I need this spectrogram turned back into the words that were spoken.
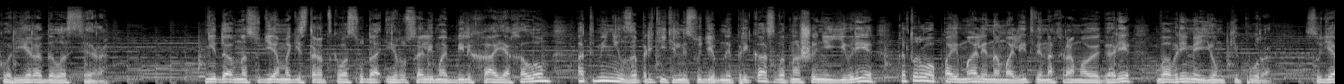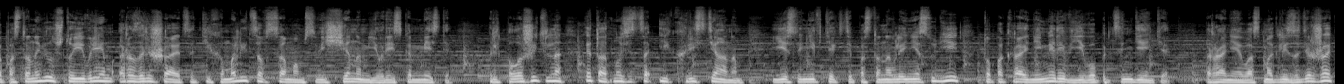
«Корьера де ла Сера». Недавно судья магистратского суда Иерусалима Бильха Яхалом отменил запретительный судебный приказ в отношении еврея, которого поймали на молитве на Храмовой горе во время Йом-Кипура. Судья постановил, что евреям разрешается тихо молиться в самом священном еврейском месте. Предположительно, это относится и к христианам, если не в тексте постановления судьи, то, по крайней мере, в его прецеденте. Ранее вас могли задержать,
